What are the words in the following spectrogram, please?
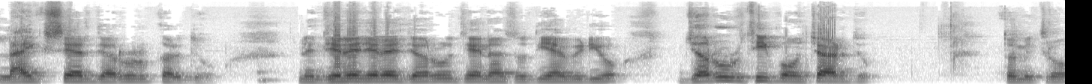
લાઇક શેર જરૂર કરજો. અને જેને જેને જરૂર છે એના સુધી આ વીડિયો જરૂરથી પહોંચાડજો. તો મિત્રો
